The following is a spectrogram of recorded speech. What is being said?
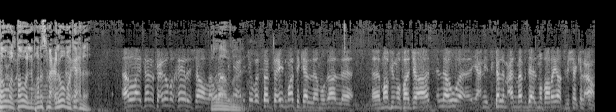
طول. طول نبغى نسمع علومك إحنا. الله يسلمك علوم الخير إن شاء الله. ولكن يعني شوف أستاذ سعيد ما تكلم وقال آه، ما في مفاجآت إلا هو يعني يتكلم عن مبدأ المباريات بشكل عام.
